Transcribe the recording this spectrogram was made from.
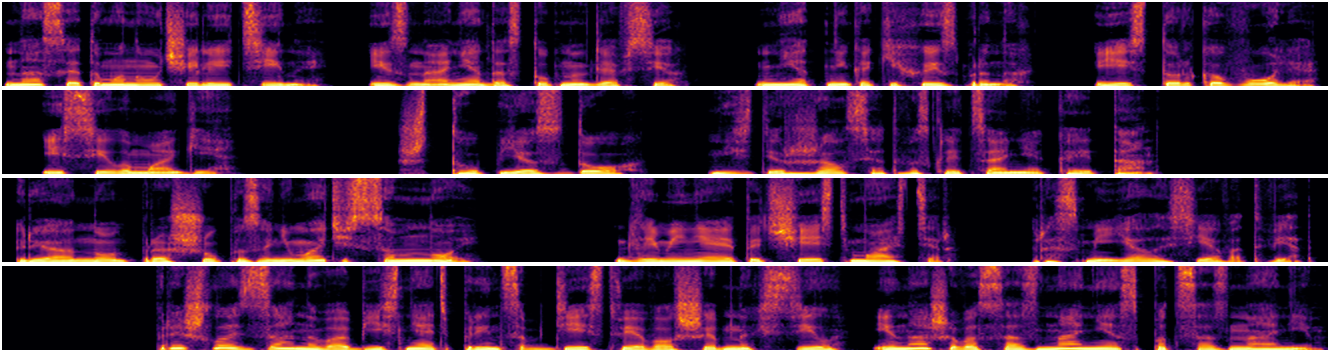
«Нас этому научили и Тины, и знания доступны для всех. Нет никаких избранных, есть только воля и сила магии. «Чтоб я сдох!» — не сдержался от восклицания Каэтан. «Рианон, прошу, позанимайтесь со мной!» «Для меня это честь, мастер!» — рассмеялась я в ответ. Пришлось заново объяснять принцип действия волшебных сил и нашего сознания с подсознанием.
